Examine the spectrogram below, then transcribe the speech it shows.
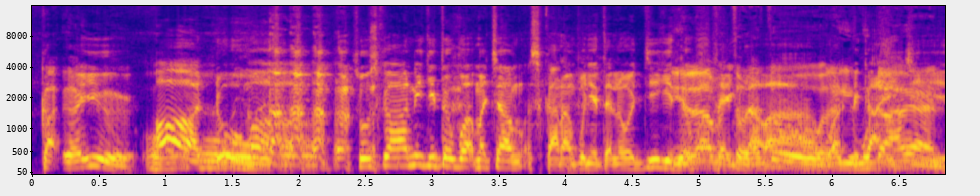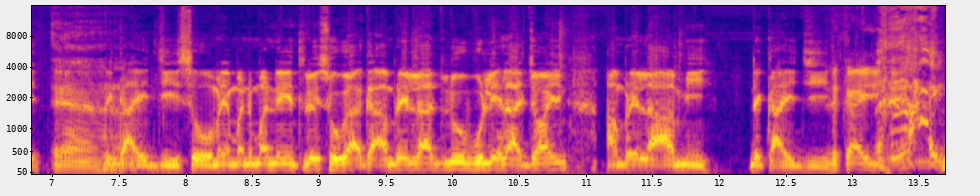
Kad raya. Oh. Aduh mak. So sekarang ni kita buat macam sekarang punya teknologi kita Yelah, buat fan betul club lah tu. lah. Buat Lagi dekat mudah IG. kan. Ya. Dekat IG. So macam mana-mana yang tulis surat kat Umbrella dulu boleh lah join Umbrella Army dekat IG. Dekat IG. eh.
